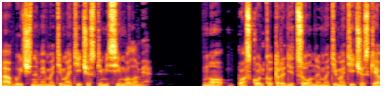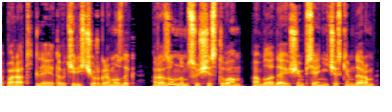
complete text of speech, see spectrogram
обычными математическими символами. Но поскольку традиционный математический аппарат для этого чересчур громоздок, разумным существам, обладающим псионическим даром,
